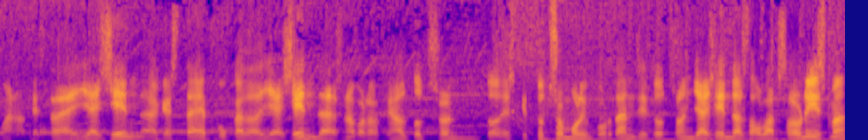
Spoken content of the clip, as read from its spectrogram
bueno, aquesta, llegenda, aquesta època de llegendes, no? perquè al final tots són, tot, és que tots són molt importants i tots són llegendes del barcelonisme,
